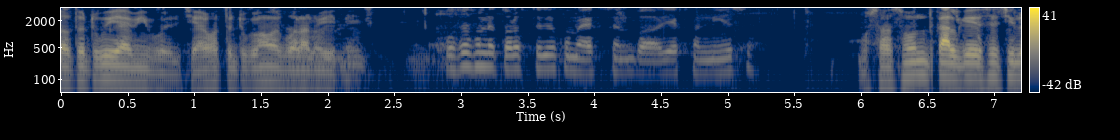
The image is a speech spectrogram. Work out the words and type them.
ততটুকুই আমি বলছি আর অতটুকু আমার বলার নেই। প্রশাসনের তরফ থেকে কোনো অ্যাকশন বা রিয়াকশন নিয়েছে? প্রশাসন কালকে এসেছিল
